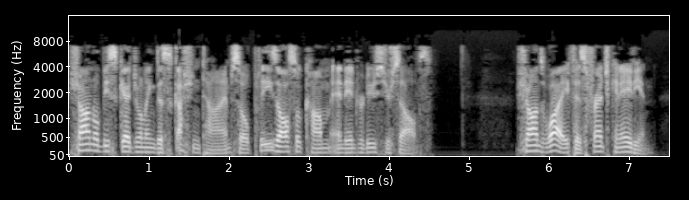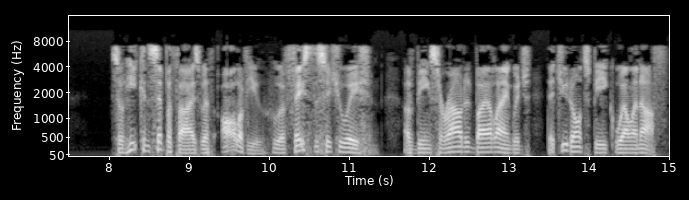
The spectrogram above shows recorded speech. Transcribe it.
Sean will be scheduling discussion time, so please also come and introduce yourselves. Sean's wife is French Canadian, so he can sympathize with all of you who have faced the situation of being surrounded by a language that you don't speak well enough.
